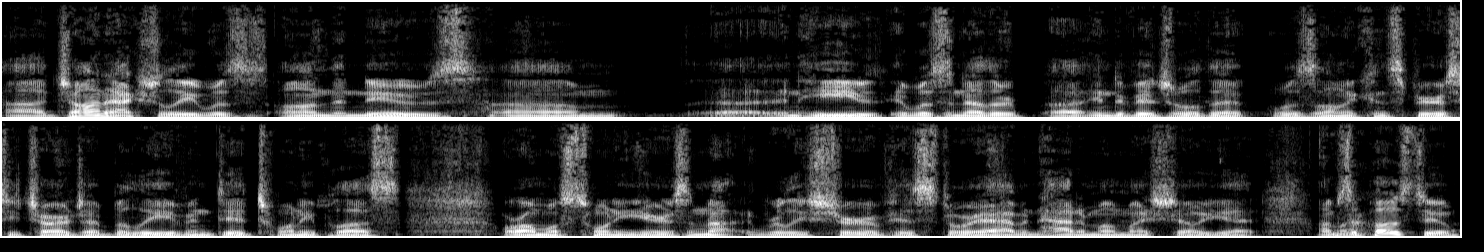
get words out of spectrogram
Uh, John actually was on the news, um, uh, and he it was another uh, individual that was on a conspiracy charge, I believe, and did twenty plus or almost twenty years. I'm not really sure of his story. I haven't had him on my show yet. I'm wow. supposed to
